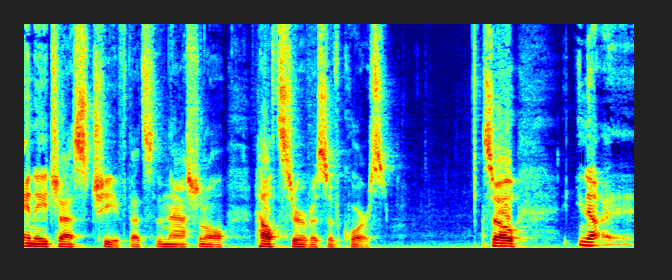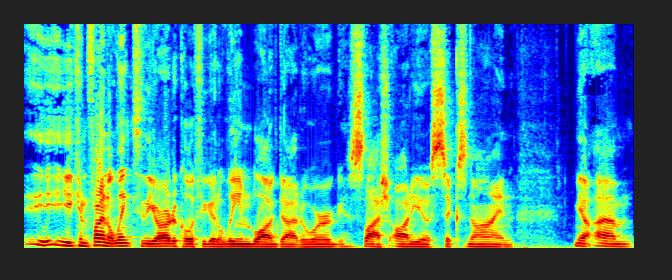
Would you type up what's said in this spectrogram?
NHS chief. That's the National Health Service, of course. So you know, you can find a link to the article if you go to leanblog.org slash audio 69. You know, um,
